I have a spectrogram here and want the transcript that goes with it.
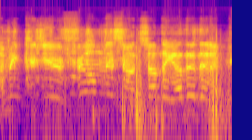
I mean, could you film this on something other than a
